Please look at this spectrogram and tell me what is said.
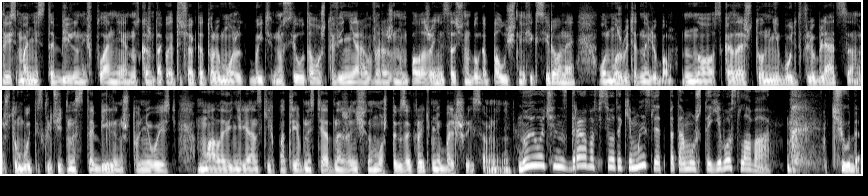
весьма нестабильный в плане, ну, скажем так, это человек, который может быть, ну, в силу того, что Венера в выраженном положении, достаточно благополучное и фиксированное, он может быть однолюбом. Но сказать, что он не будет влюбляться, что он будет исключительно стабилен, что у него есть мало венерианских потребностей, одна женщина может их закрыть, у меня большие сомнения. Ну и очень здраво все-таки мыслят, потому что его слова чудо.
